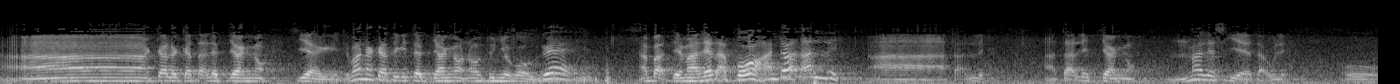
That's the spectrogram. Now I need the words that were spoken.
Ah, kalau kata jangan siang hari tu. Mana kata kita jangan nak tunjuk orang? Abak tu malam tak apa, ada taklih. Ah, taklih. Ah, taklih jangan. Malaysia tak boleh. Oh.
